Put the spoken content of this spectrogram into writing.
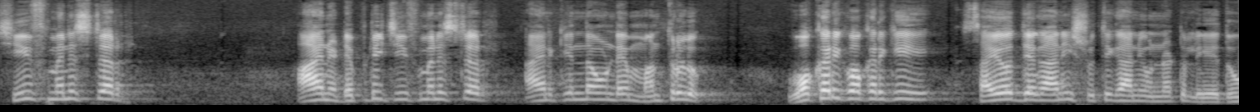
చీఫ్ మినిస్టర్ ఆయన డిప్యూటీ చీఫ్ మినిస్టర్ ఆయన కింద ఉండే మంత్రులు ఒకరికొకరికి సయోధ్య కానీ శృతి కానీ ఉన్నట్టు లేదు.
